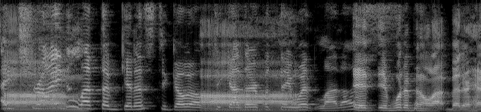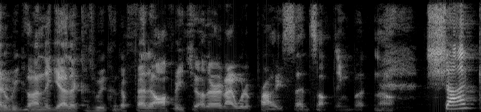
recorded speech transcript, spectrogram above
I tried to um, let them get us to go up together, but they uh, wouldn't let us. it, it would have been a lot better had we gone together because we could have fed off each other, and I would have probably said something. But no, Chuck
